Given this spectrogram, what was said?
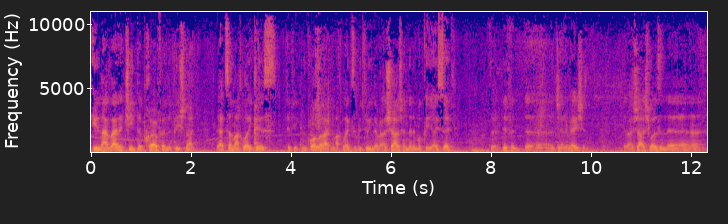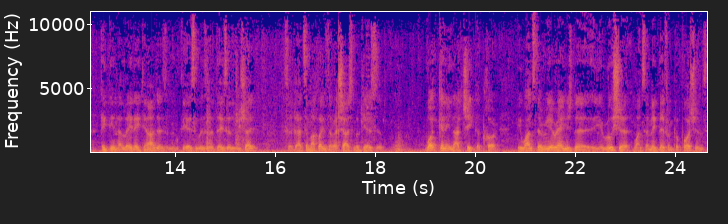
You're not allowed to cheat the Bechor from the Pishnaim. That's a machlokes, if you can call it like machlokes, between the Rashash and the Nimukei Yosef. It's a different uh, generation. The Rashash was in the 18, late 1800s, and the Nimukei Yosef was in the days of the Rishayim. So that's a machlokes, the Rashash Nimukei Yosef. What can he not cheat the Bechor? He wants to rearrange the Yerusha, wants to make different proportions.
